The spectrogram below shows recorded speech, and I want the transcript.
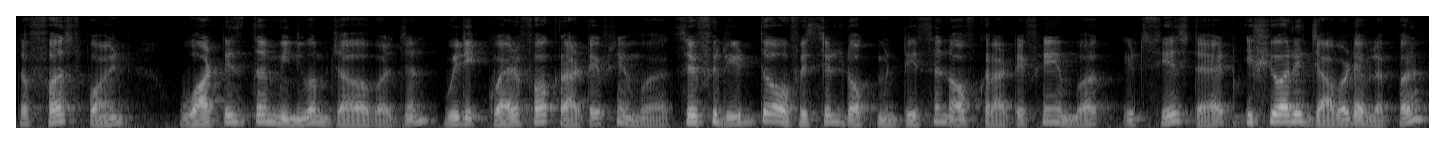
The first point, what is the minimum Java version we require for Karate framework? So if you read the official documentation of Karate framework, it says that if you are a Java developer,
